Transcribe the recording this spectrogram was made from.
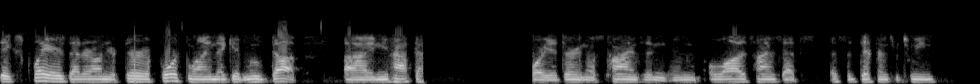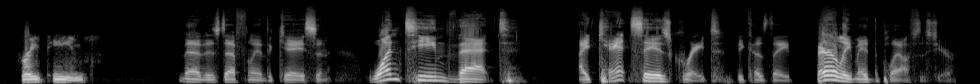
six players that are on your third or fourth line that get moved up, uh, and you have to for you during those times. And, and a lot of times that's that's the difference between great teams. That is definitely the case. And one team that I can't say is great because they barely made the playoffs this year.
